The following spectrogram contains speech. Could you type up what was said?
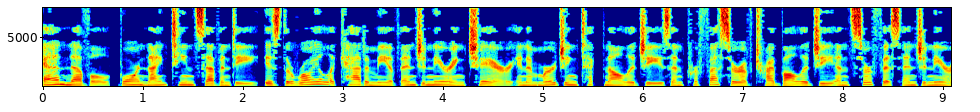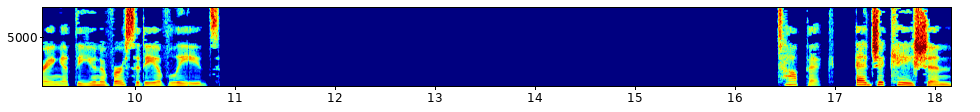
Anne Neville born 1970 is the Royal Academy of Engineering Chair in Emerging Technologies and Professor of Tribology and Surface Engineering at the University of Leeds. Education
